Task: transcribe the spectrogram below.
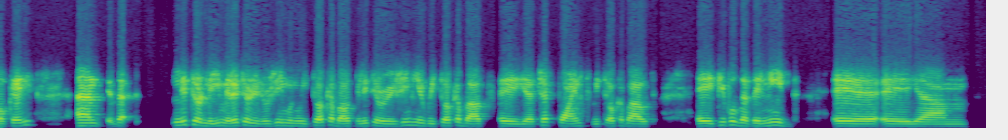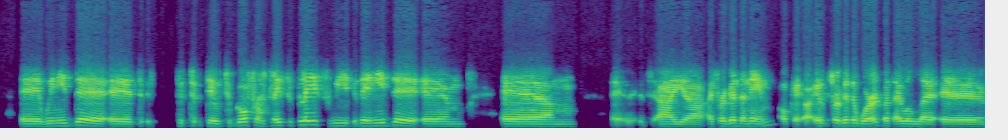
okay? And that literally military regime, when we talk about military regime here, we talk about a, a checkpoint, we talk about a people that they need a, a, um, a we need to, to, to, go from place to place. We they need a, um, um, I uh, I forget the name. Okay, I forget the word, but I will uh,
